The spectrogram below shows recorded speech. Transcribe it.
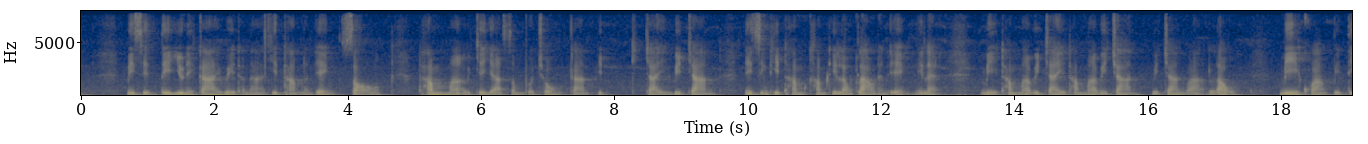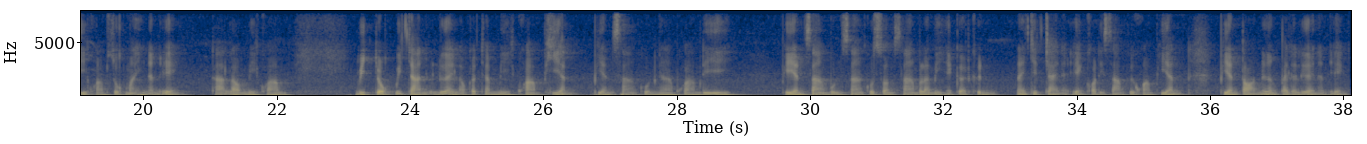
มีสติอยู่ในกายเวทนาจิตธรรมนั่นเองสองธรรมวิจยะสัมโพชงการพิจัยวิจารณ์ ในสิ่งที่ทำคำที่เรากล่าวนั่นเอง นี่แหละ มีธรรมวิจัยธรรมวิจารณ์ วิจารณ์ว่าเรามีความปิติความสุขไหมนั่นเอง ถ้าเรามีความวิจกวิจารณ์อยู่เรื่อย เราก็จะมีความเพียรเพียรสร้างคุณงามความดี เพียรสร้างบุญสร้างกุศลสร้างบารมีให้เกิดขึ้นในจิตใจนั่นเองข้อที่สามคือความเพียรเพียรต่อเนื่องไปเรื่อยๆนั่นเอง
